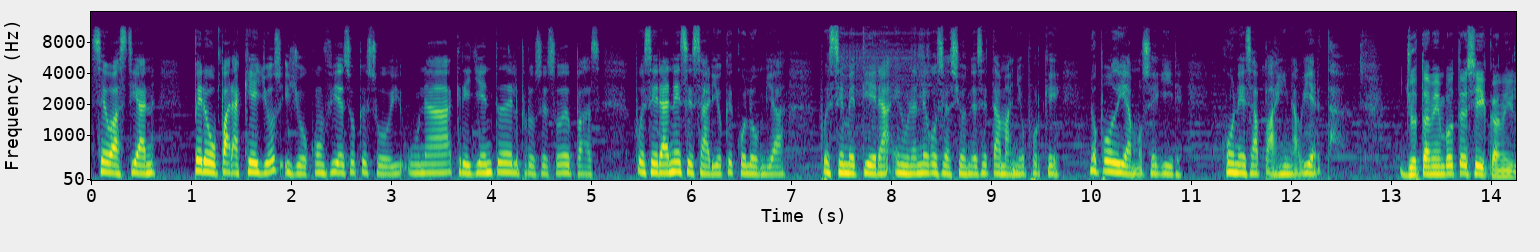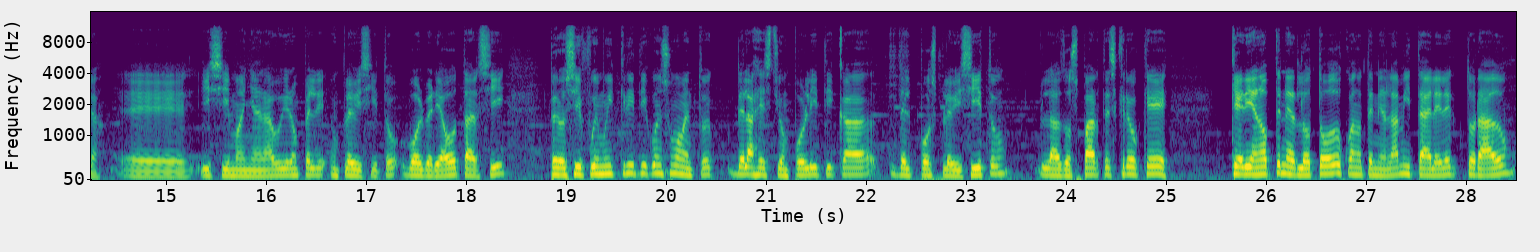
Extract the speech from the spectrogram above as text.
Sebastián, pero para aquellos, y yo confieso que soy una creyente del proceso de paz, pues era necesario que Colombia pues se metiera en una negociación de ese tamaño porque no podíamos seguir con esa página abierta. Yo también voté sí, Camila. Eh, y si mañana hubiera un, plebiscito, volvería a votar sí. Pero sí fui muy crítico en su momento de la gestión política del postplebiscito. Las dos partes creo que querían obtenerlo todo cuando tenían la mitad del electorado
